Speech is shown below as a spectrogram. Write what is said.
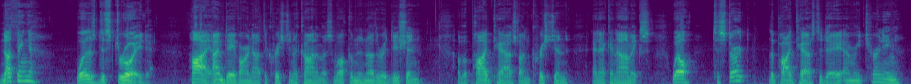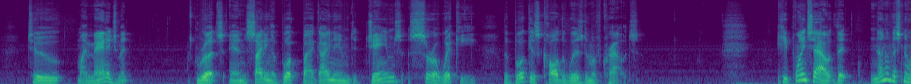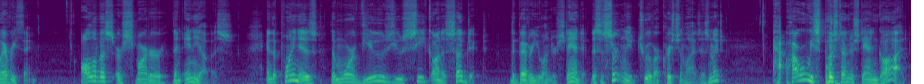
Nothing was destroyed. Hi, I'm Dave Arnott, the Christian economist. Welcome to another edition of a podcast on Christian and economics. Well, to start the podcast today, I'm returning to my management roots and citing a book by a guy named James Surowiecki. The book is called The Wisdom of Crowds. He points out that none of us know everything. All of us are smarter than any of us. And the point is, the more views you seek on a subject, the better you understand it. This is certainly true of our Christian lives, isn't it? How, are we supposed to understand God?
